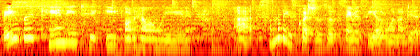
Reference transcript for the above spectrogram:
favorite candy to eat on Halloween? Uh, some of these questions are the same as the other one I did.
